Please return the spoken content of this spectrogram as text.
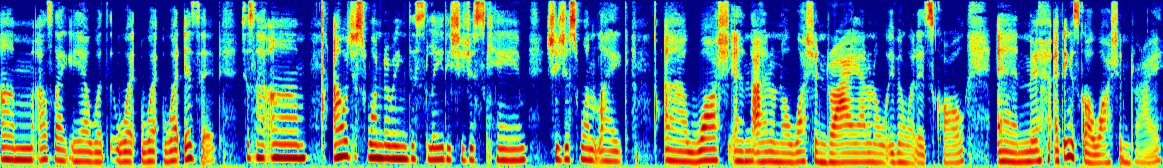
um i was like yeah what what what what is it she's like um i was just wondering this lady she just came she just want like uh, wash and I don't know, wash and dry. I don't know even what it's called. And I think it's called wash and dry.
